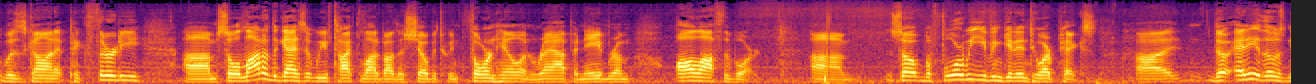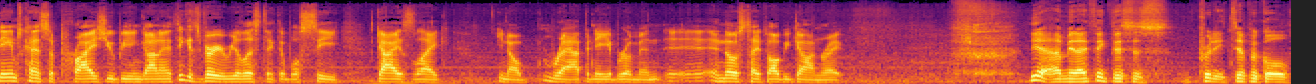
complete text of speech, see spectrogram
was gone at pick 30. Um, so a lot of the guys that we've talked a lot about on the show between Thornhill and Rapp and Abram, all off the board. Um, so before we even get into our picks, uh, though any of those names kind of surprise you being gone, I think it's very realistic that we'll see guys like, you know, Rapp and Abram and and those types all be gone, right? Yeah, I mean, I think this is pretty typical.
